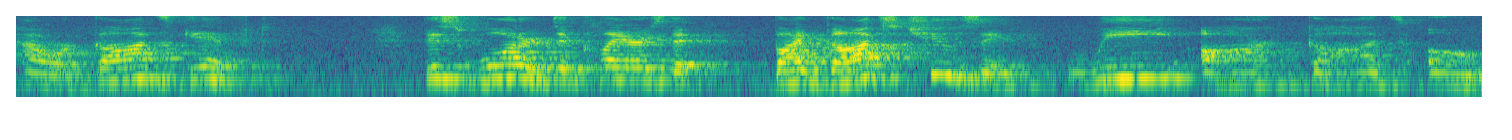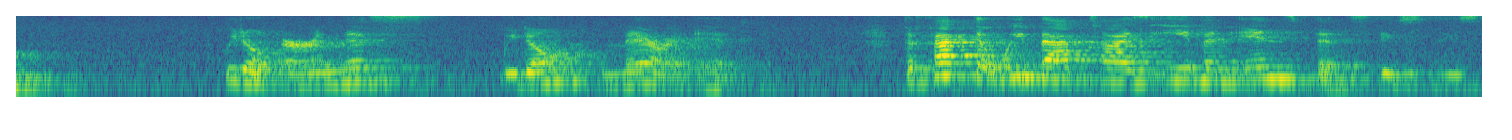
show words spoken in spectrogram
power, God's gift. This water declares that by God's choosing, we are God's own. We don't earn this. We don't merit it. The fact that we baptize even infants, these, these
